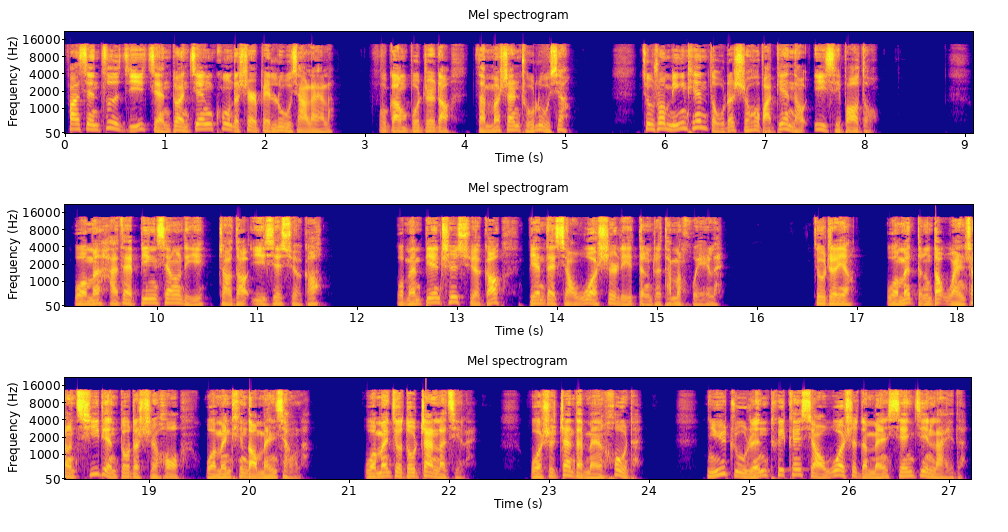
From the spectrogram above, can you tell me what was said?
发现自己剪断监控的事被录下来了。付刚不知道怎么删除录像。就说明天走的时候把电脑一起抱走。我们还在冰箱里找到一些雪糕，我们边吃雪糕边在小卧室里等着他们回来。就这样，我们等到晚上七点多的时候，我们听到门响了，我们就都站了起来。我是站在门后的，女主人推开小卧室的门先进来的。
